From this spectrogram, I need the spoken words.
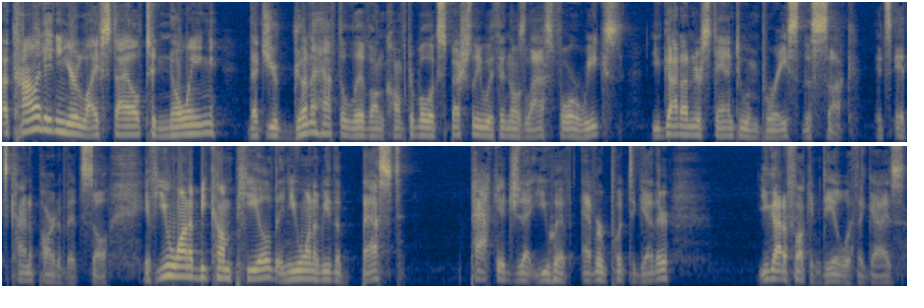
accommodating your lifestyle to knowing that you're going to have to live uncomfortable especially within those last 4 weeks. You got to understand to embrace the suck. It's it's kind of part of it. So if you want to become peeled and you want to be the best package that you have ever put together, you got to fucking deal with it, guys,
